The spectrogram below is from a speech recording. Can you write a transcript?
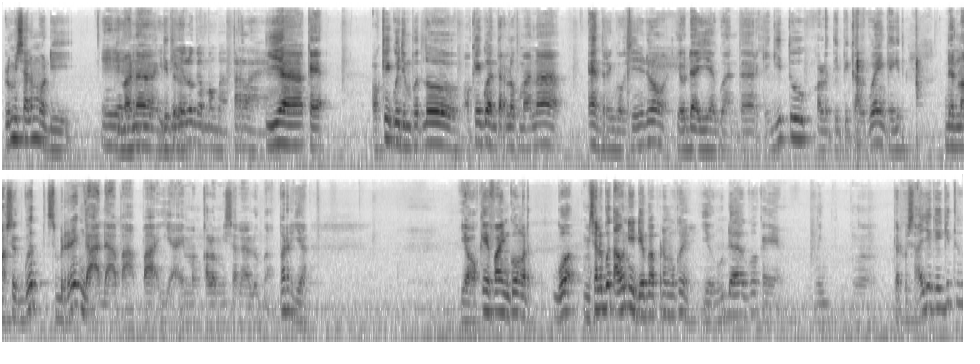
lu misalnya mau di gimana inti- gitu loh. lu gampang baper lah ya. Iya, kayak oke gue jemput lu, oke gue antar lu ke mana, eh anterin gue ke sini dong, ya udah iya gue antar kayak gitu. Kalau tipikal gue yang kayak gitu. Dan maksud gue sebenarnya nggak ada apa-apa. Ya emang kalau misalnya lu baper ya, ya oke fine gue ngerti. Gue misalnya gue tahu nih dia baper sama gue, ya udah gue kayak nge- nge- terus aja kayak gitu.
